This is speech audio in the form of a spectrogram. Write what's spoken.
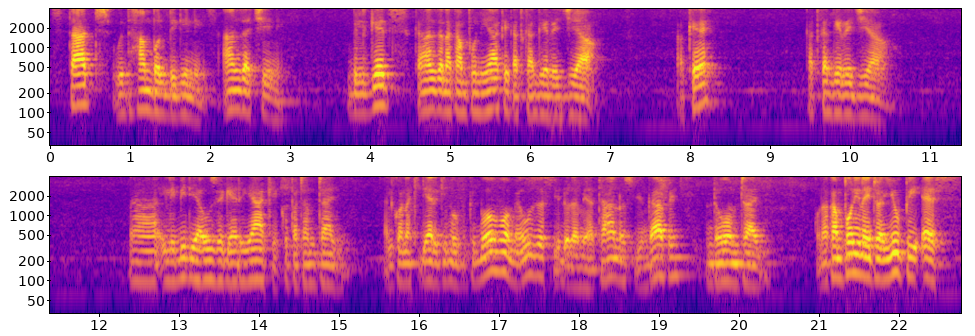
Start with humble beginnings. Anza chini. Bill gates kaanza na kampuni yake katika gereji yao. Okay? Katika gereji yao na ilibidi auze gari yake kupata mtaji. Alikuwa na kigari kibovu kibovu ameuza sijui dola mia tano sijui ngapi ndo huo mtaji. Kuna kampuni inaitwa ups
